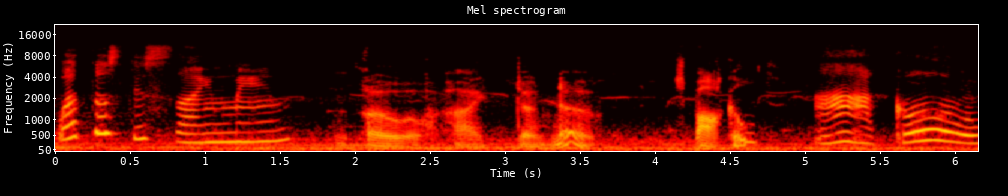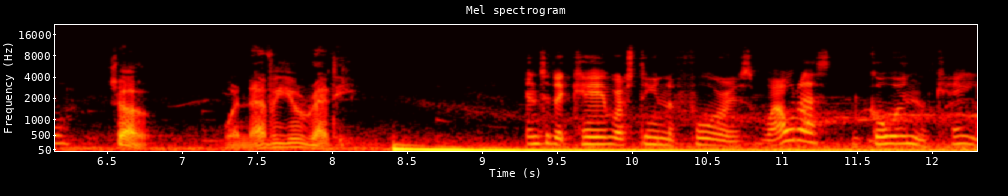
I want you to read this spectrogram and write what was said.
What does this sign mean? oh, I don't know. Sparkles? Ah, cool. So, whenever you're ready. Into the cave or stay in the forest. Why would I go in the cave?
